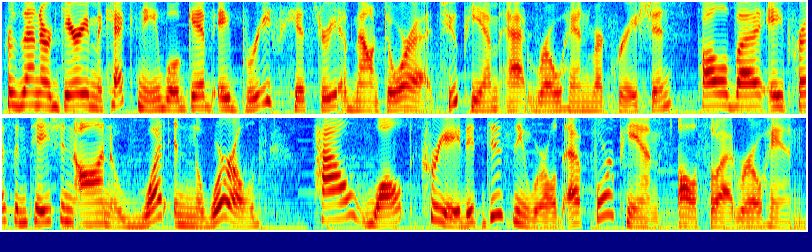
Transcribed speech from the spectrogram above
Presenter Gary McKechnie will give a brief history of Mount Dora at 2 p.m. at Rohan Recreation, followed by a presentation on what in the world, how Walt created Disney World at 4 p.m., also at Rohan.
